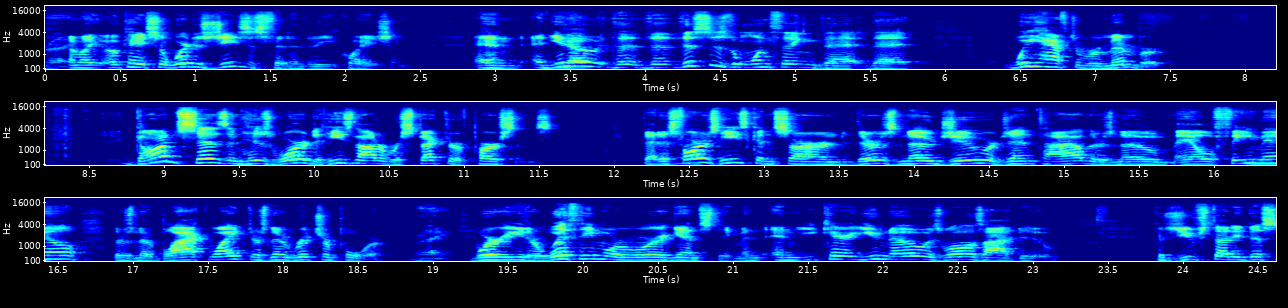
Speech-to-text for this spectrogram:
Right. I'm like, okay, so where does Jesus fit into the equation? And and you yeah. know, the, the this is the one thing that that we have to remember. God says in His Word that He's not a respecter of persons that as far as he's concerned, there's no Jew or Gentile, there's no male, female, mm-hmm. there's no black, white, there's no rich or poor. Right. We're either with him or we're against him. And and you Carrie, you know as well as I do, because you've studied this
